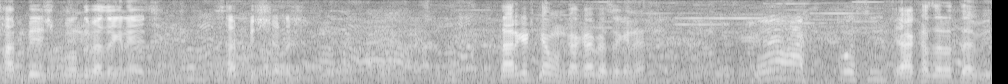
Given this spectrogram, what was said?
ছাব্বিশ পর্যন্ত বেচা কিনে হয়েছে। ছাব্বিশ, সাতাশ। টার্গেট কেমন কাকা বেচা কিনে? এক হাজারের দাবি।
